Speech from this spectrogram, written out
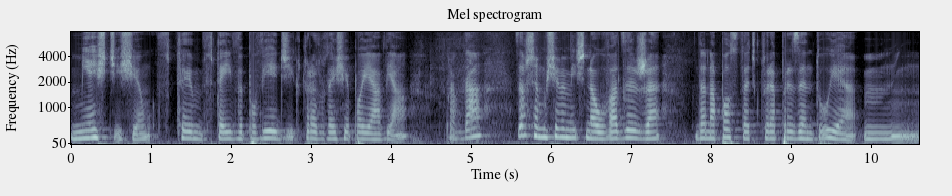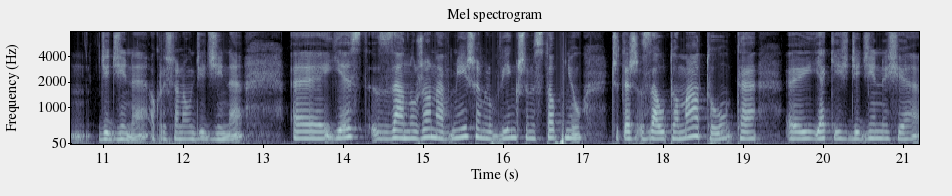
mieści się w, tym, w tej wypowiedzi, która tutaj się pojawia, prawda? Zawsze musimy mieć na uwadze, że dana postać, która prezentuje mm, dziedzinę, określoną dziedzinę, E, jest zanurzona w mniejszym lub większym stopniu, czy też z automatu te e, jakieś dziedziny się,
